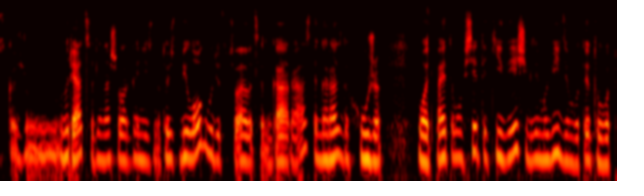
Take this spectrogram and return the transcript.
скажем, вариация для нашего организма. То есть белок будет усваиваться гораздо-гораздо хуже. Вот, поэтому все такие вещи, где мы видим вот эту вот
